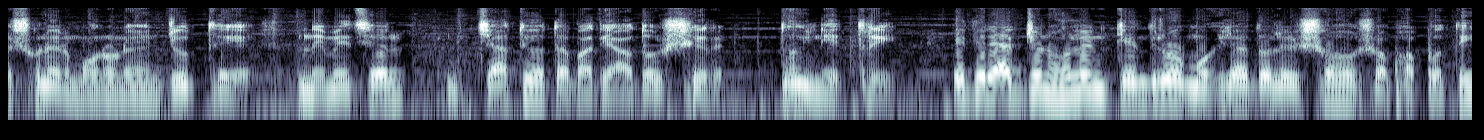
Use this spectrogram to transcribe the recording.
আসনের মনোনয়ন যুদ্ধে নেমেছেন জাতীয়তাবাদী আদর্শের দুই নেত্রী। এদের একজন হলেন কেন্দ্রীয় মহিলা দলের সহ সভাপতি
